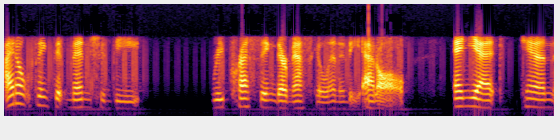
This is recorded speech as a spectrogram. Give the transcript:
I don't think that men should be repressing their masculinity at all, and yet can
